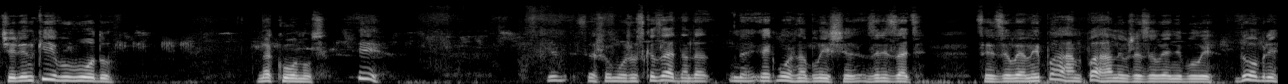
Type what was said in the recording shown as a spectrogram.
черенків у воду на конус. І, і це, що можу сказати, треба як можна ближче зрізати цей зелений паган. Пагани вже зелені були добрі.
